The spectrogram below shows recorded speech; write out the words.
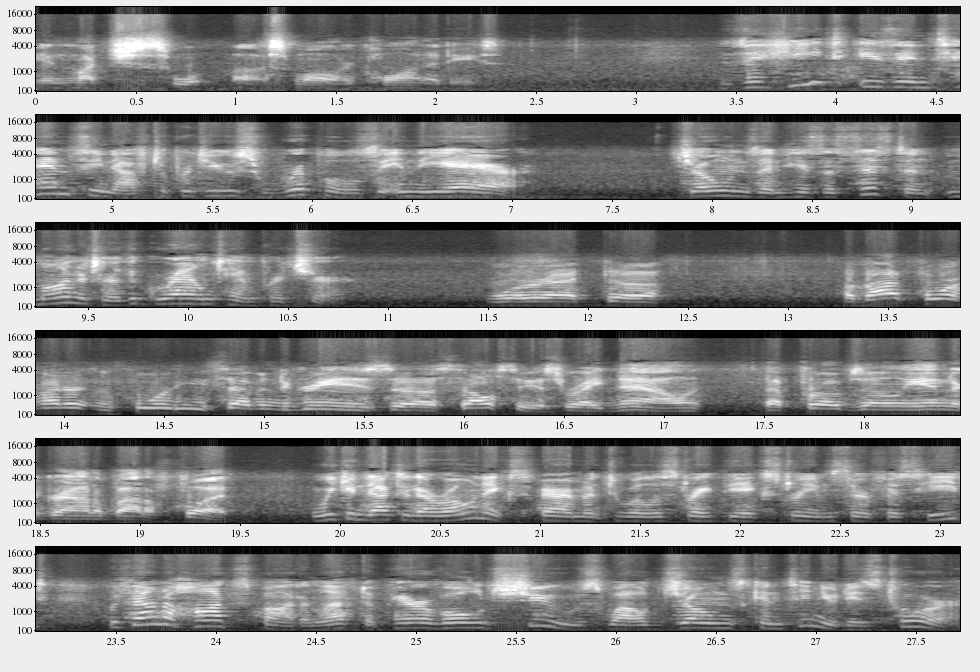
in much sw uh, smaller quantities. The heat is intense enough to produce ripples in the air. Jones and his assistant monitor the ground temperature. We're at uh, about 447 degrees uh, Celsius right now. That probe's only in the ground about a foot. We conducted our own experiment to illustrate the extreme surface heat. We found a hot spot and left a pair of old shoes while Jones continued his tour.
